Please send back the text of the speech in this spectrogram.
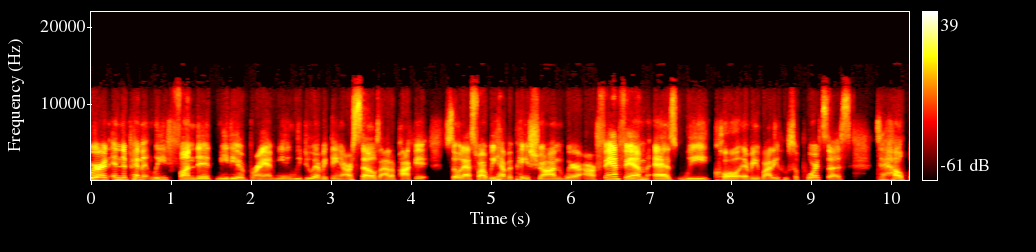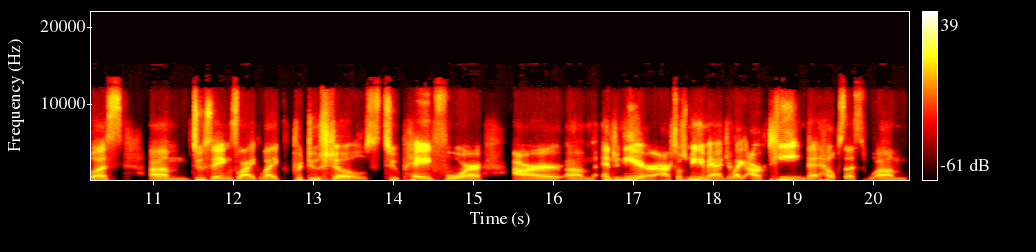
We're an independently funded media brand, meaning we do everything ourselves out of pocket. So that's why we have a Patreon where our fan fam, as we call everybody who supports us to help us um, do things like like produce shows, to pay for our um, engineer, our social media manager, like our team that helps us um,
